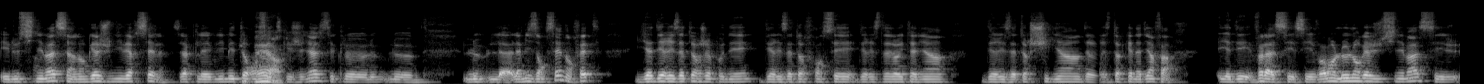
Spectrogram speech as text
Et le cinéma, c'est un langage universel. C'est-à-dire que les, les metteurs en scène, ce qui est génial, c'est que le, le- le- le- la, la mise en scène, en fait, il y a des réalisateurs japonais, des réalisateurs français, des réalisateurs italiens, des réalisateurs chiliens, des réalisateurs canadiens. Enfin, il y a des. Voilà, c'est vraiment le langage du cinéma, c'est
